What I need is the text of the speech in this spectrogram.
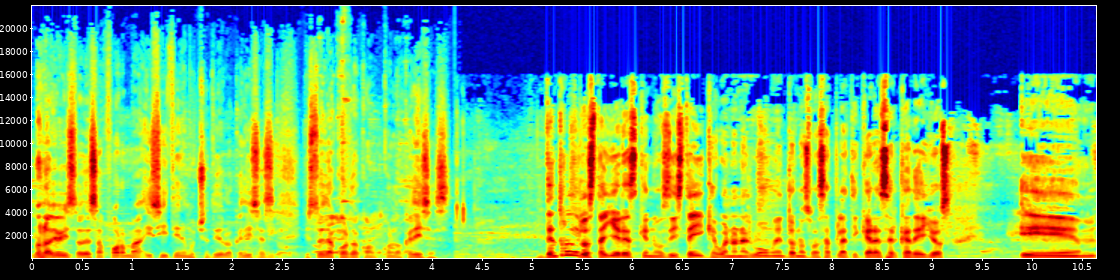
no lo había visto de esa forma y sí tiene mucho sentido lo que dices. Y estoy de acuerdo con, con lo que dices. Dentro de los talleres que nos diste y que bueno, en algún momento nos vas a platicar acerca de ellos, eh,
